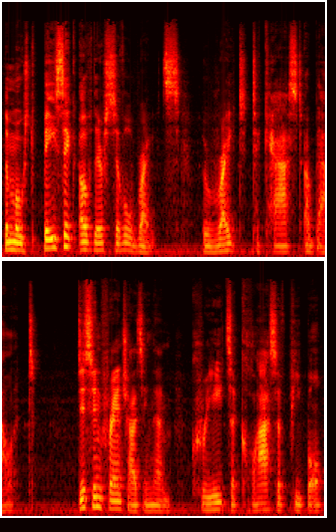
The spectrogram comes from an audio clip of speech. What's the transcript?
the most basic of their civil rights the right to cast a ballot. Disenfranchising them creates a class of people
